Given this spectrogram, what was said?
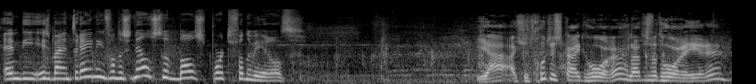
En die is bij een training van de snelste balsport van de wereld. Ja, als je het goed is, kan je het horen. Laat eens wat horen, heren.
